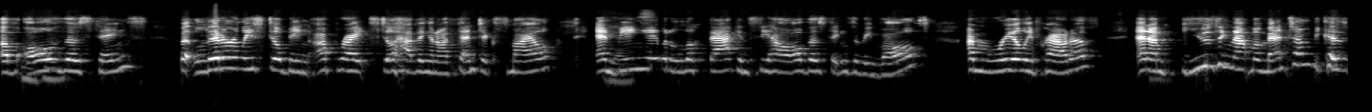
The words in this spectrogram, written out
of mm-hmm. all of mm-hmm. those things, but literally still being upright, still having an authentic smile, and yes. being able to look back and see how all those things have evolved, I'm really proud of. And I'm using that momentum because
